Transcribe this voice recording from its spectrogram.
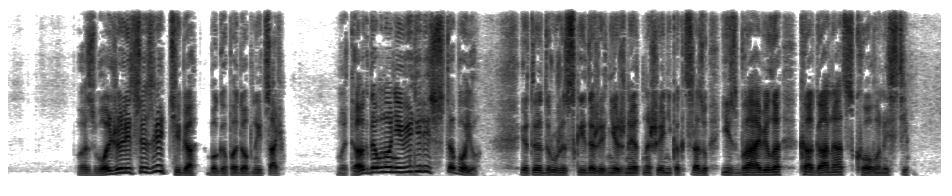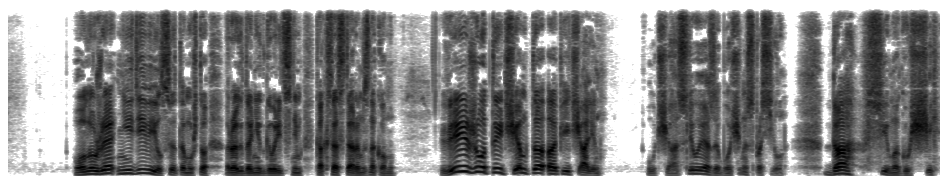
— Позволь же лицезреть тебя, богоподобный царь. Мы так давно не виделись с тобою. — это дружеское и даже нежное отношение как-то сразу избавило Кагана от скованности. Он уже не дивился тому, что Рахданит говорит с ним, как со старым знакомым. — Вижу, ты чем-то опечален. Участливо и озабоченно спросил он. — Да, всемогущий,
